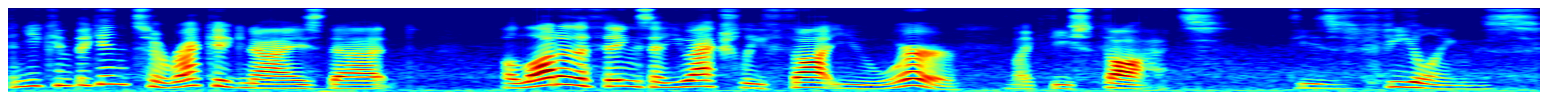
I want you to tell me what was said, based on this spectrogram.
And you can begin to recognize that a lot of the things that you actually thought you were, like these thoughts, these feelings,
